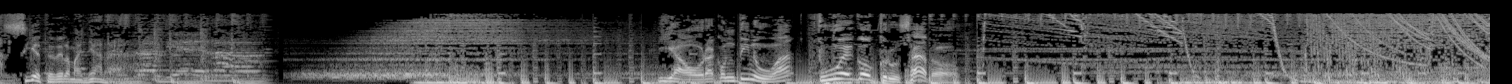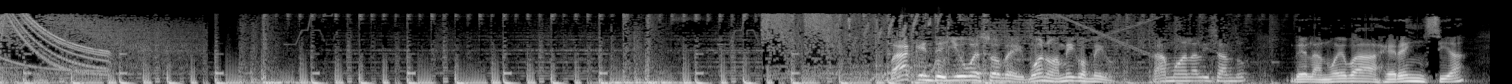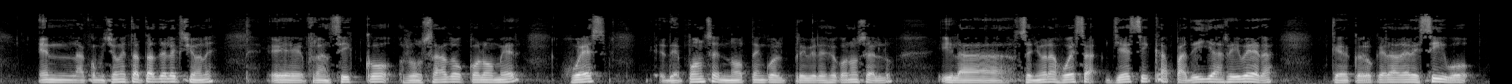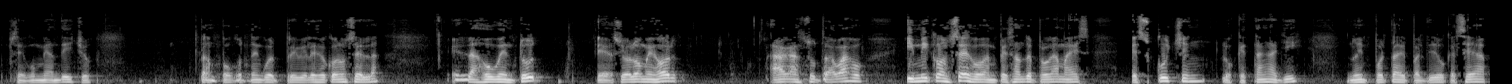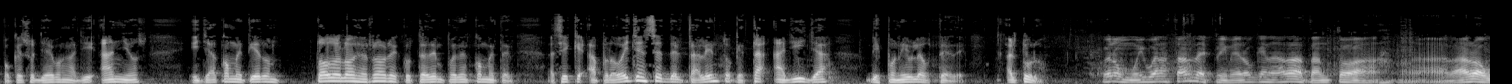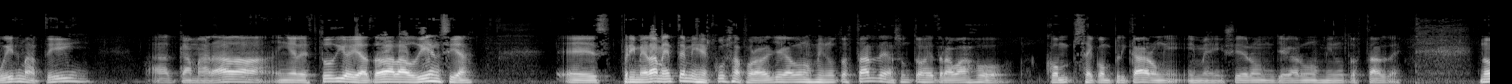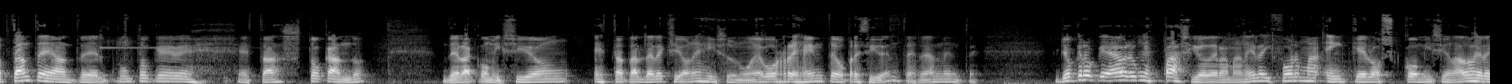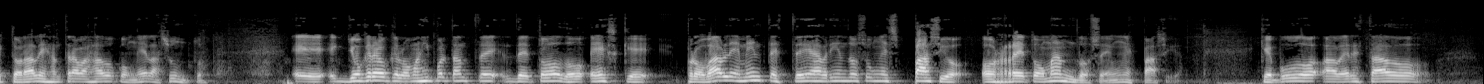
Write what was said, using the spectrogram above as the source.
las 7 de la mañana. Y ahora continúa Fuego Cruzado. Back in the US of. Bueno, amigos míos, estamos analizando de la nueva gerencia en la Comisión Estatal de Elecciones, eh, Francisco Rosado Colomer, juez de Ponce, no tengo el privilegio de conocerlo, y la señora jueza Jessica Padilla Rivera, que creo que era de Recibo, según me han dicho, tampoco tengo el privilegio de conocerla. En la juventud, eh, sido lo mejor, hagan su trabajo. Y mi consejo, empezando el programa, es escuchen los que están allí, no importa el partido que sea, porque eso llevan allí años y ya cometieron todos los errores que ustedes pueden cometer. Así que aprovechense del talento que está allí ya disponible a ustedes. Arturo. Bueno, muy buenas tardes. Primero que nada, tanto a, a a Wilma, a ti, al camarada en el estudio y a toda la audiencia. Es, primeramente, mis excusas por haber llegado unos minutos tarde. Asuntos de trabajo se complicaron y, me hicieron llegar unos minutos tarde. No obstante, ante el punto que estás tocando de la Comisión Estatal de Elecciones y su nuevo regente o presidente realmente, yo creo que abre un espacio de la manera y forma en que los comisionados electorales han trabajado con el asunto. Eh, yo creo que lo más importante de todo es que probablemente esté abriéndose un espacio o retomándose un espacio que pudo haber estado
